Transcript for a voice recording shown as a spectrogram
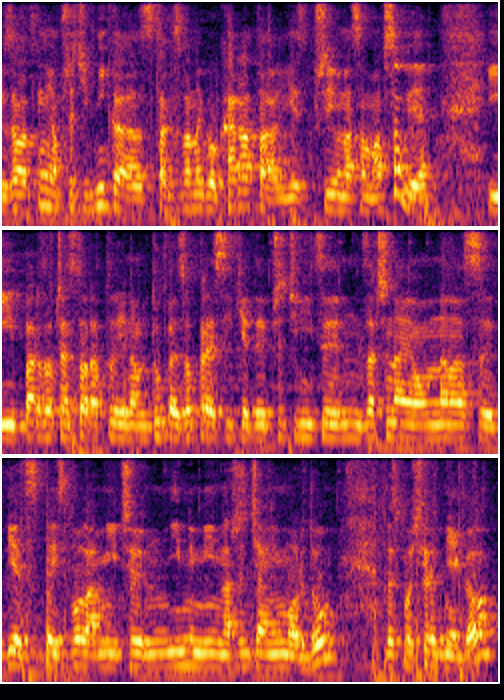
załatwienia przeciwnika z tak zwanego karata jest przyjemna sama w sobie i bardzo często ratuje nam dupę z opresji, kiedy przeciwnicy zaczynają na nas biec z baseballami czy innymi narzędziami mordu bezpośredniego,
